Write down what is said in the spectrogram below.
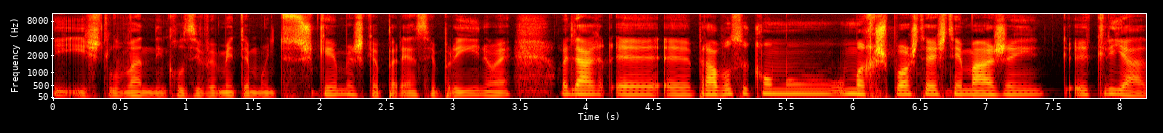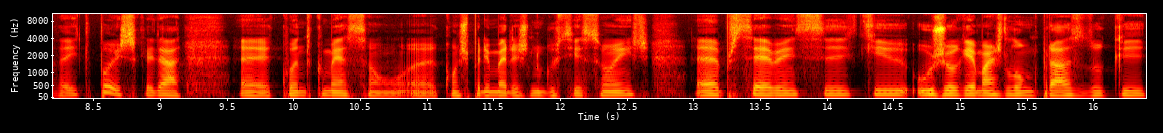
e isto levando inclusivamente a muitos esquemas que aparecem por aí, não é? Olhar eh, eh, para a bolsa como uma resposta a esta imagem eh, criada. E depois, se calhar, quando começam com as primeiras negociações, percebem-se que o jogo é mais de longo prazo do que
